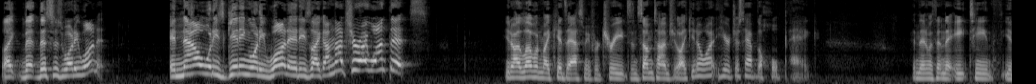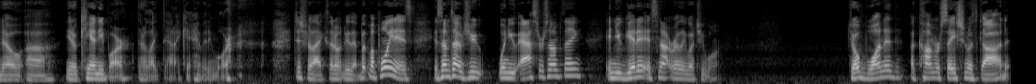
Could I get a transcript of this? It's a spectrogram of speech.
like that this is what he wanted. And now what he's getting what he wanted, he's like, I'm not sure I want this. You know, I love when my kids ask me for treats, and sometimes you're like, you know what? Here, just have the whole bag. And then within the 18th, you know, uh, you know, candy bar, they're like, Dad, I can't have any more. just relax. I don't do that. But my point is, is sometimes you, when you ask for something and you get it, it's not really what you want. Job wanted a conversation with God,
